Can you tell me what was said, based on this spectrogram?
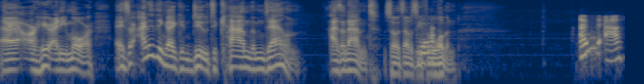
uh, or here anymore. Is there anything I can do to calm them down as an aunt? So it's obviously for a woman. I would ask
